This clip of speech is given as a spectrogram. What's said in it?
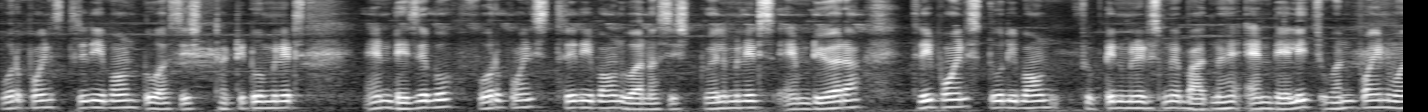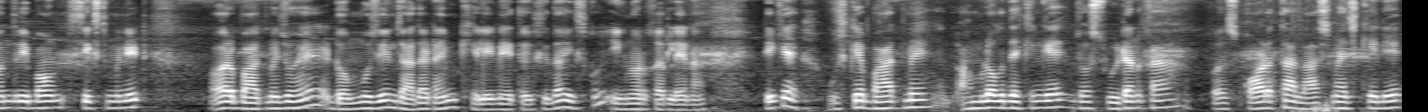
four points three rebound two assist thirty two minutes N Dzebo four points three rebound one assist twelve minutes M Dura three points two rebound fifteen minutes में बाद में है N Delic one rebound six minute और बाद में जो है डोमोजिन ज़्यादा टाइम खेली नहीं तो सीधा इसको इग्नोर कर लेना। ठीक है? उसके बाद में हम लोग देखेंगे जो स्वीडन का स्क्वाड था लास्ट मैच के लिए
